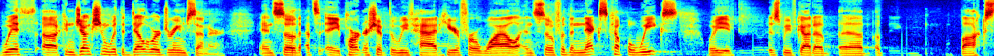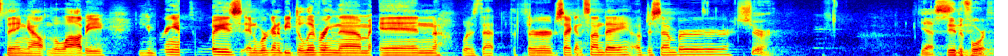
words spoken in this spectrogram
with uh, conjunction with the Delaware Dream Center. And so that's a partnership that we've had here for a while. And so for the next couple weeks, we've noticed we've got a, a, a big box thing out in the lobby. You can bring in toys, and we're going to be delivering them in, what is that, the third, second Sunday of December? Sure. Yes. Do the fourth.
